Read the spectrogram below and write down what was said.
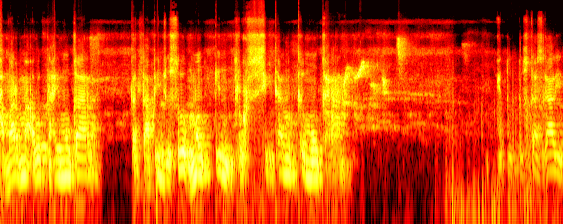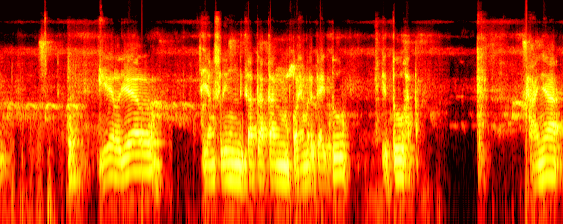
amar ma'ruf nahi mungkar, tetapi justru menginstruksikan kemungkaran. Itu dusta sekali. Yel-yel yang sering dikatakan oleh mereka itu itu hanya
